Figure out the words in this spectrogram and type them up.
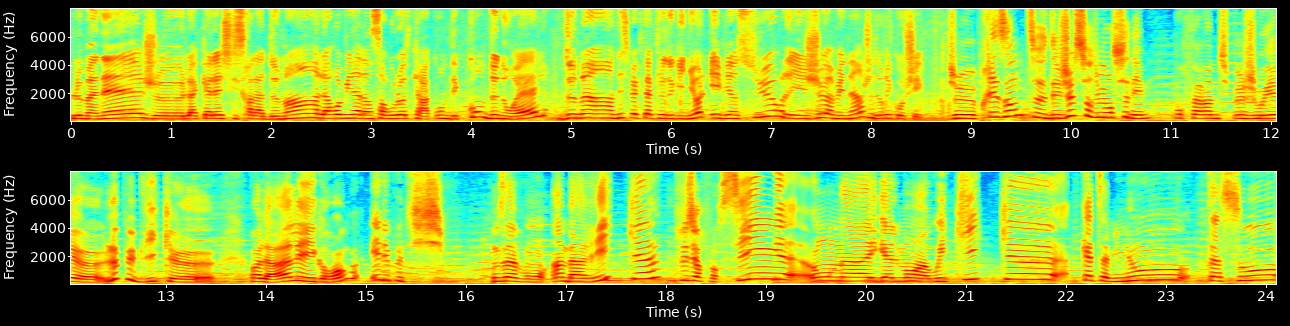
Le manège, euh, la calèche qui sera là demain, la Romina dans sa roulotte qui raconte des contes de Noël, demain des spectacles de guignol et bien sûr les jeux à ménage de ricochet. Je présente des jeux surdimensionnés pour faire un petit peu jouer euh, le public, voilà, les grands et les petits. Nous avons un barrique, plusieurs forcings, on a également un wekik, katamino, tasso.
